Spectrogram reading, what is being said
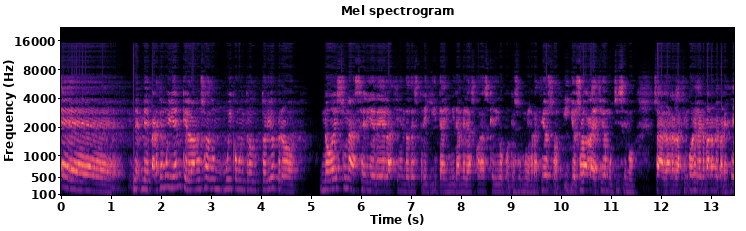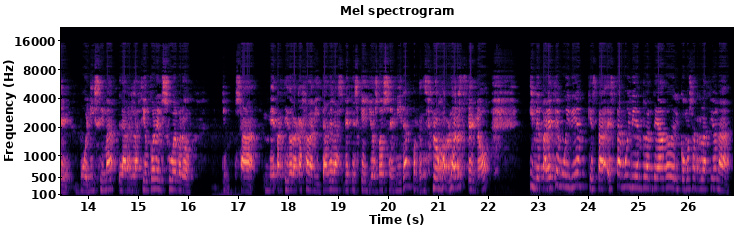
eh, me, parece muy bien que lo han usado muy como introductorio, pero no es una serie de él haciendo de estrellita y mírame las cosas que digo porque eso es muy gracioso. Y yo se lo he agradecido muchísimo. O sea, la relación con el hermano me parece buenísima. La relación con el suegro, o sea, me he partido la caja la mitad de las veces que ellos dos se miran, porque desde luego hablarse, ¿no? Y me parece muy bien que está, está muy bien planteado el cómo se relaciona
